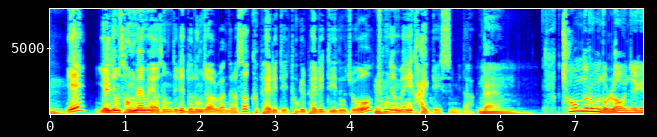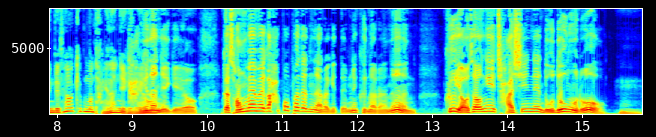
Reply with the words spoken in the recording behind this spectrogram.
음. 예를 들면 성매매 여성들이 노동조합을 만들어서 그 베르디 독일 베르디 노조 음. 총연맹에 가입돼 있습니다. 네. 음, 처음 들으면 놀라운 얘기인데 생각해보면 당연한 얘기네요. 당연한 얘기예요. 그러니까 성매매가 합법화된 나라기 때문에 그 나라는 그 여성이 자신의 노동으로 음.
